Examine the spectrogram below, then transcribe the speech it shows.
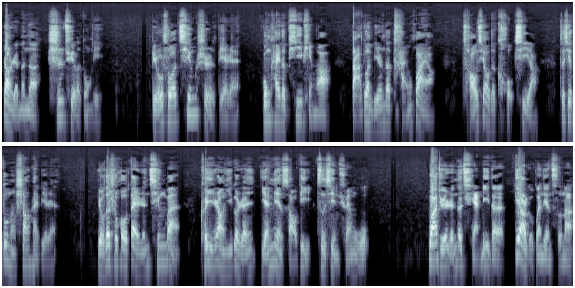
让人们呢失去了动力。比如说轻视别人，公开的批评啊，打断别人的谈话呀。嘲笑的口气呀，这些都能伤害别人。有的时候待人轻慢，可以让一个人颜面扫地、自信全无。挖掘人的潜力的第二个关键词呢，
